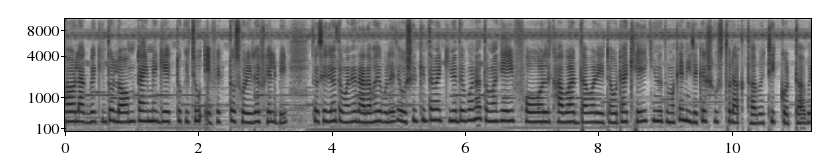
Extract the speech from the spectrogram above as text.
ভালো লাগবে, কিন্তু লং টাইমে গিয়ে একটু কিছু এফেক্ট তো শরীরে ফেলবি তো সেই জন্য তোমাদের দাদাভাই বলেছে, ওষুধ কিন্তু আমি কিনে দেবো না, তোমাকে এই ফল, খাবার দাবার, এটা ওটা খেয়েই কিন্তু তোমাকে নিজেকে সুস্থ রাখতে হবে, ঠিক করতে হবে।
